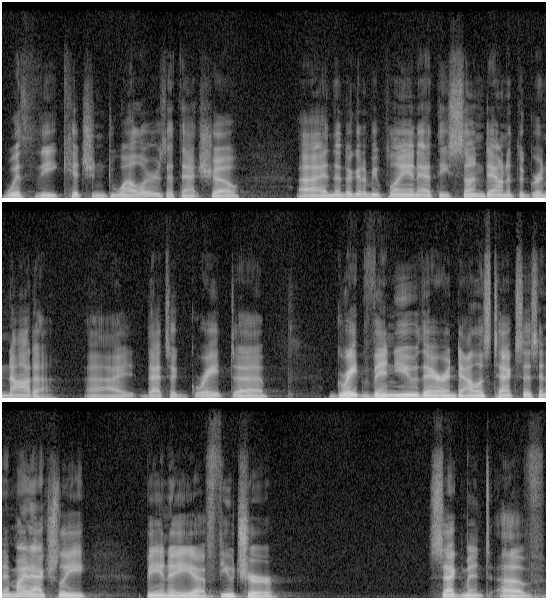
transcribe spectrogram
with the Kitchen Dwellers at that show. Uh, and then they're going to be playing at the Sundown at the Granada. Uh, that's a great, uh, great venue there in Dallas, Texas, and it might actually be in a future segment of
